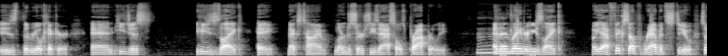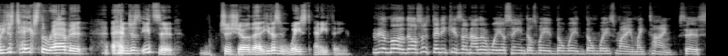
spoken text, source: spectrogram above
is the real kicker, and he just he's like, "Hey, next time, learn to search these assholes properly." And then later, he's like, "Oh yeah, fix up rabbit stew." So he just takes the rabbit and just eats it to show that he doesn't waste anything. Yeah, well, also technically is another way of saying those way don't wait don't waste my my time says,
